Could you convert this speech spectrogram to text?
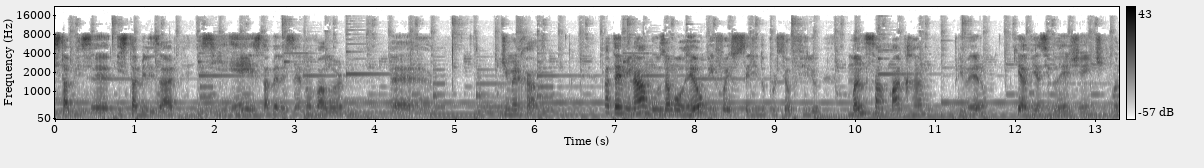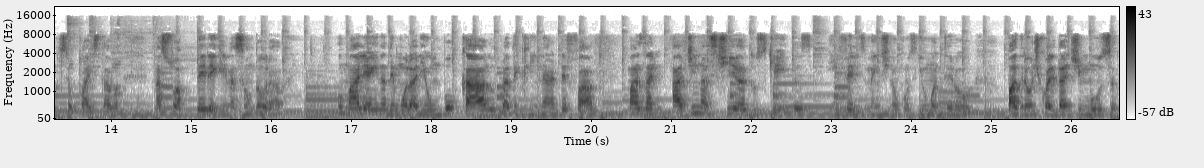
estabilizar, estabilizar e se reestabelecer no valor é, de mercado. Para terminar, Musa morreu e foi sucedido por seu filho Mansa Maghan I, que havia sido regente enquanto seu pai estava na sua peregrinação dourada. O Mali ainda demoraria um bocado para declinar de fato, mas a, a, dinastia dos Keitas, infelizmente, não conseguiu manter o padrão de qualidade de Musa,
